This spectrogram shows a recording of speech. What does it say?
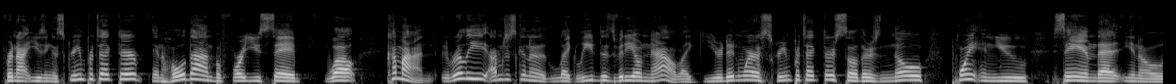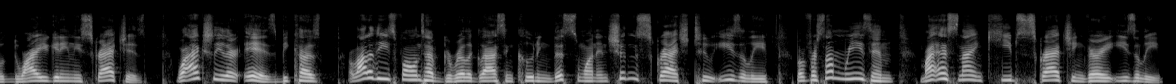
for not using a screen protector, and hold on before you say, well, come on really? I'm just gonna like leave this video now. Like you didn't wear a screen protector so there's no point in you saying that you know why are you getting these scratches? Well actually there is because a lot of these phones have Gorilla Glass, including this one, and shouldn't scratch too easily, but for some reason, my S9 keeps scratching very easily.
